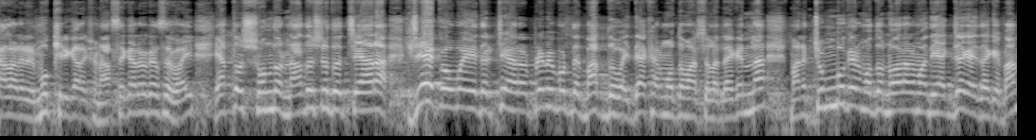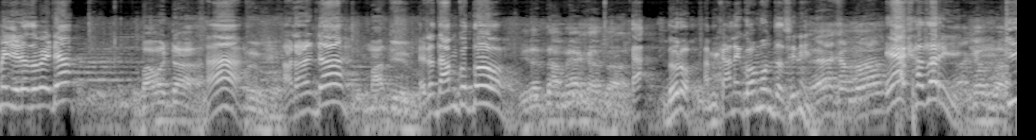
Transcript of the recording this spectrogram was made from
কালারের মুখের কালেকশন আছে কারও কাছে ভাই? এত সুন্দর নাদুস নাদুস চেহারা। যে কেউ ভাই এদের চেহারার প্রেমে পড়তে বাধ্য ভাই, দেখার মতো মার্শাল্লাহ দেখেন না মানে চুম্বকের মতো নরার মাদি এক জায়গায় থাকে। বামে যেটা যাবে এটা? বাবাটা। হ্যাঁ আটানাটা এটা দাম কত? এটার দাম এক হাজার। ধরো আমি কানে কম বলতেছি নি? এক হাজারই? কি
